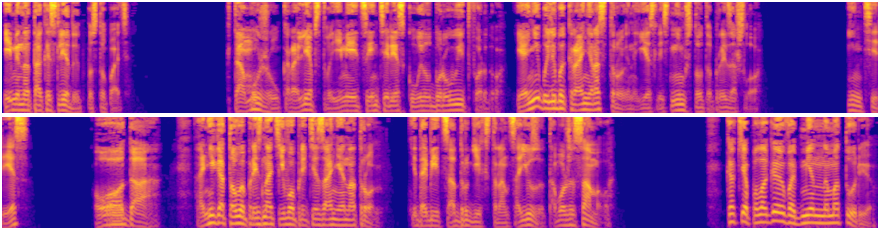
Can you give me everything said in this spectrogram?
Именно так и следует поступать. К тому же у королевства имеется интерес к Уилбуру Уитфорду, и они были бы крайне расстроены, если с ним что-то произошло». «Интерес?» «О, да! Они готовы признать его притязание на трон и добиться от других стран Союза того же самого». «Как я полагаю, в обмен на Моторию».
